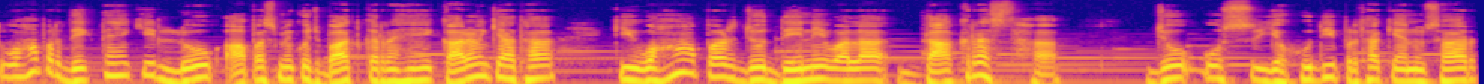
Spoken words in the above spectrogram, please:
तो वहाँ पर देखते हैं कि लोग आपस में कुछ बात कर रहे हैं। कारण क्या था कि वहाँ पर जो देने वाला दाकरस था जो उस यहूदी प्रथा के अनुसार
